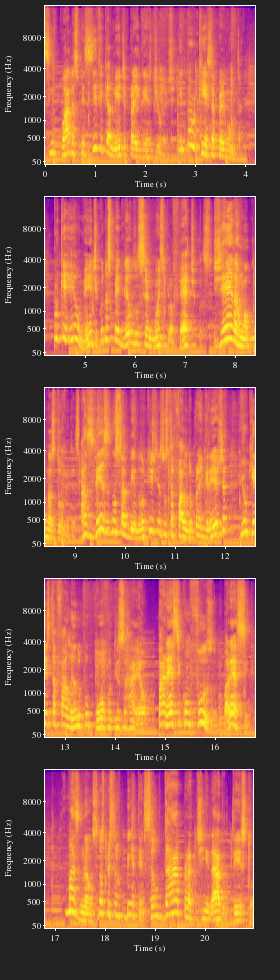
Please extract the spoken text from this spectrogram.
se enquadra especificamente para a igreja de hoje? E por que essa pergunta? Porque realmente, quando nós pegamos os sermões proféticos, geram algumas dúvidas. Às vezes não sabemos o que Jesus está falando para a igreja e o que ele está falando para o povo de Israel. Parece confuso, não parece? Mas não, se nós prestarmos bem atenção, dá para tirar do texto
